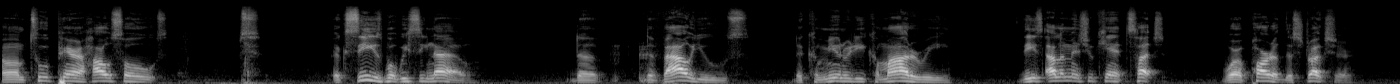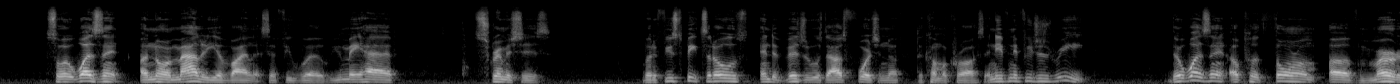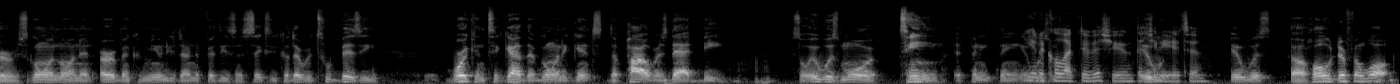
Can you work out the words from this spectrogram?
um, two parent households exceeds what we see now. The the values, the community camaraderie, these elements you can't touch were a part of the structure. So it wasn't a normality of violence, if you will. You may have skirmishes, but if you speak to those individuals that I was fortunate enough to come across, and even if you just read, there wasn't a plethora of murders going on in urban communities during the 50s and 60s because they were too busy working together, going against the powers that be. So it was more team, if anything. It you had was, a collective issue that you needed to. It was a whole different walk.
